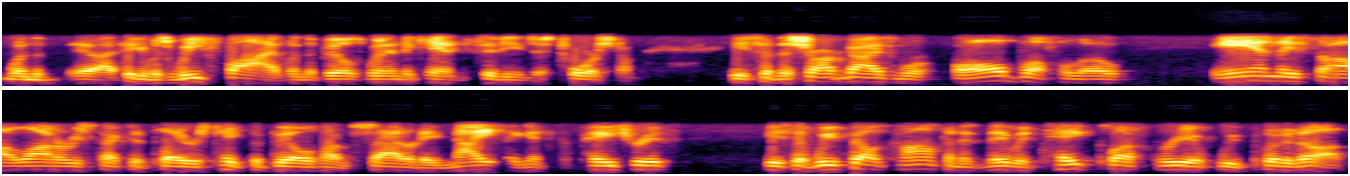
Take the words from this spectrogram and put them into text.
when the I think it was week five when the Bills went into Kansas City and just torched them. He said the sharp guys were all Buffalo and they saw a lot of respected players take the Bills on Saturday night against the Patriots. He said, We felt confident they would take plus three if we put it up,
